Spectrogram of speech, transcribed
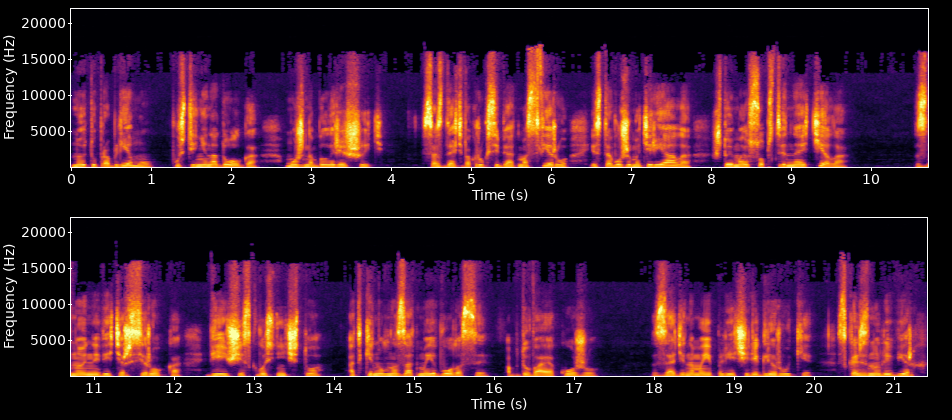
но эту проблему, пусть и ненадолго, можно было решить. Создать вокруг себя атмосферу из того же материала, что и мое собственное тело. Знойный ветер сирока, веющий сквозь ничто, откинул назад мои волосы, обдувая кожу. Сзади на мои плечи легли руки, скользнули вверх,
